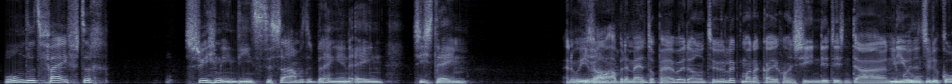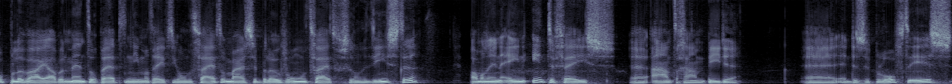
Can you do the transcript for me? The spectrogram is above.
150 streamingdiensten samen te brengen in één systeem. En dan moet je wel een abonnement op hebben dan natuurlijk. Maar dan kan je gewoon zien, dit is daar Je moet natuurlijk koppelen waar je abonnement op hebt. Niemand heeft die 150, maar ze beloven 150 verschillende diensten. Allemaal in één interface eh, aan te gaan bieden. Eh, en dus de belofte is,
